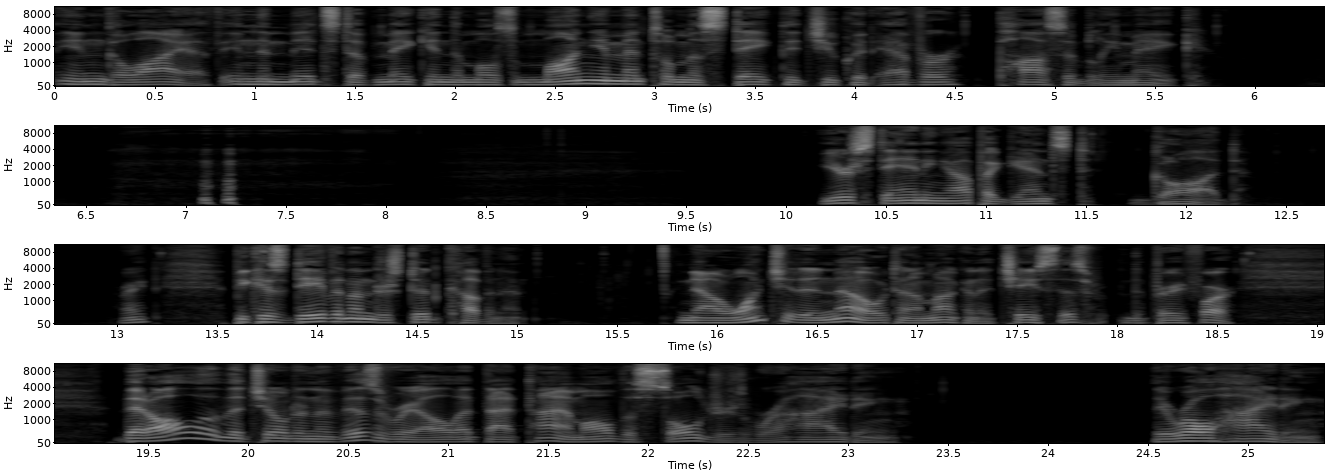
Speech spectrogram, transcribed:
in Goliath in the midst of making the most monumental mistake that you could ever possibly make. You're standing up against God, right? Because David understood covenant. Now, I want you to note, and I'm not going to chase this very far that all of the children of Israel at that time, all the soldiers were hiding. They were all hiding.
